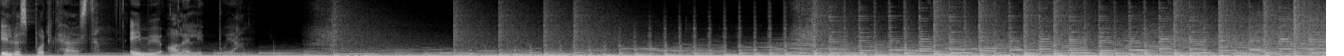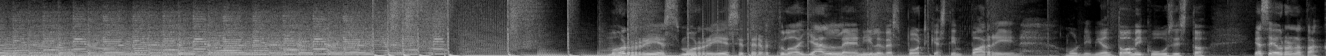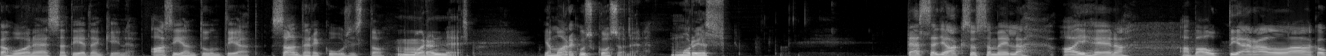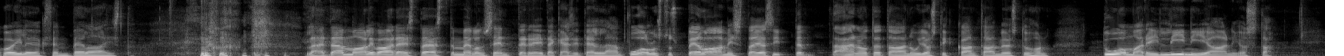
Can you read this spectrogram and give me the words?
Ilves Podcast ei myy alelippuja. Morjes, morjes ja tervetuloa jälleen Ilves-podcastin pariin. Mun nimi on Tomi Kuusisto ja seurana takkahuoneessa tietenkin asiantuntijat Santeri Kuusisto Moron näis. ja Markus Kosonen. Morjes. Tässä jaksossa meillä aiheena About Tiarallaa koko Ilveksen pelaajista. Lähdetään maalivahdeista ja sitten meillä on senttereitä, käsitellään puolustuspelaamista ja sitten tähän otetaan ujosti kantaa myös tuohon tuomarilinjaan, josta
